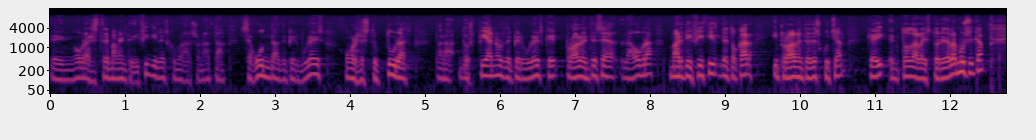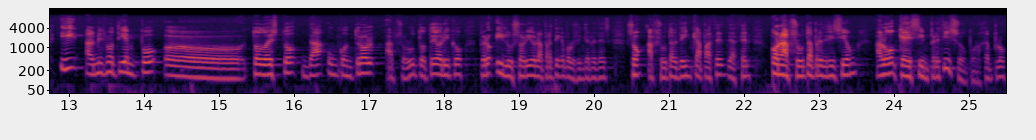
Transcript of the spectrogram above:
en obras extremadamente difíciles como la sonata segunda de Pierre Boulez, como las estructuras para dos pianos de Pierre Boulez, que probablemente sea la obra más difícil de tocar y probablemente de escuchar que hay en toda la historia de la música. Y al mismo tiempo, eh, todo esto da un control absoluto teórico, pero ilusorio en la práctica, porque los intérpretes son absolutamente incapaces de hacer con absoluta precisión algo que es impreciso. Por ejemplo,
